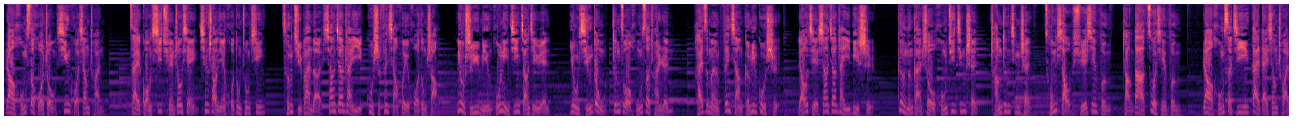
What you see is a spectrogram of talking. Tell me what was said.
让红色火种薪火相传。”在广西全州县青少年活动中心曾举办的湘江战役故事分享会活动上，六十余名红领巾讲解员用行动争做红色传人，孩子们分享革命故事，了解湘江战役历史，更能感受红军精神、长征精神。从小学先锋，长大做先锋，让红色基因代代相传。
